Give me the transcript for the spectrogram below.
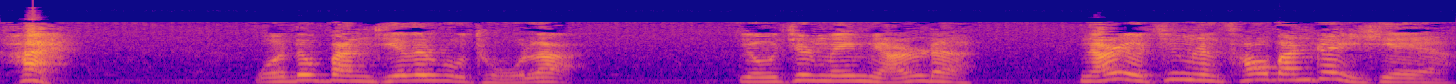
嗨，我都半截子入土了，有今没明儿的，哪有精神操办这些呀？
